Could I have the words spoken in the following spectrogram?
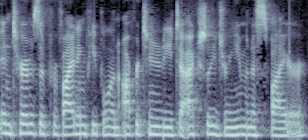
in terms of providing people an opportunity to actually dream and aspire.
